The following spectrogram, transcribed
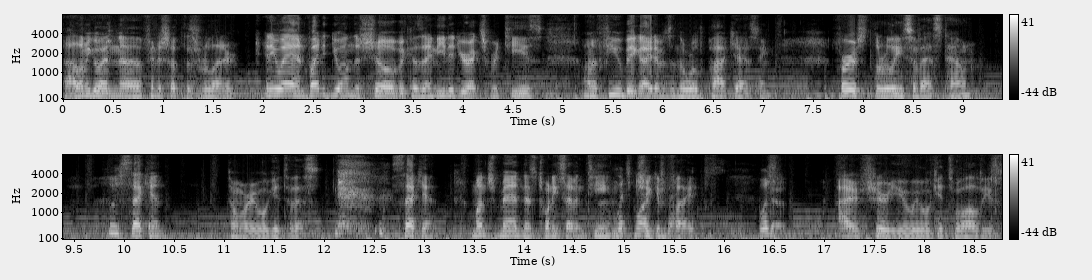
uh, let me go ahead and uh, finish up this letter. Anyway, I invited you on the show because I needed your expertise on a few big items in the world of podcasting. First, the release of S Town. Second, don't worry, we'll get to this. Second, Munch Madness 2017 Which chicken fight. What's I assure you, we will get to all these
